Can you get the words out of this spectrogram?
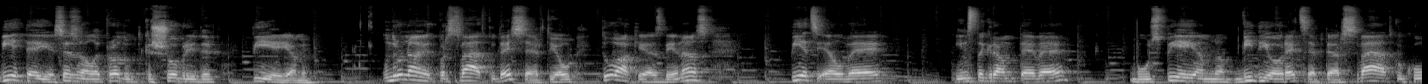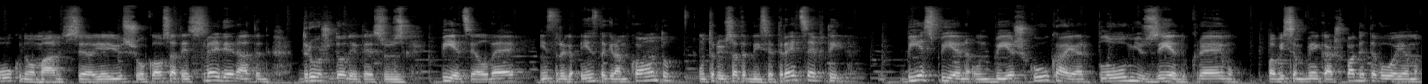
vietējie sezonālie produkti, kas šobrīd ir pieejami. Un runājot par svētku desertu, jau tuvākajās dienās 5LV, Instagram TV būs pieejama video recepte ar svētku kūku no manis. Ja jūs šo klausāties svētdienā, tad droši dodieties uz 5LV Instagram kontu, un tur jūs atradīsiet recepti biespiena un biežu kūkai ar plūmju ziedu krēmu. Pavisam vienkārši pagatavojama,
